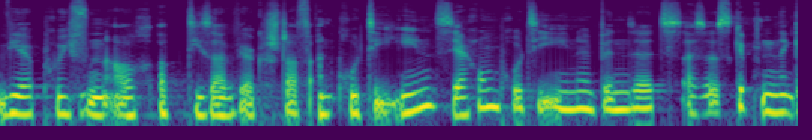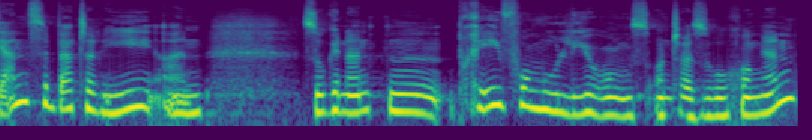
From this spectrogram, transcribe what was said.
Wir prüfen auch, ob dieser Wirkstoff an Protein, Serumproteine bindet. Also es gibt eine ganze Batterie an sogenannten Präformulierungsuntersuchungen.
